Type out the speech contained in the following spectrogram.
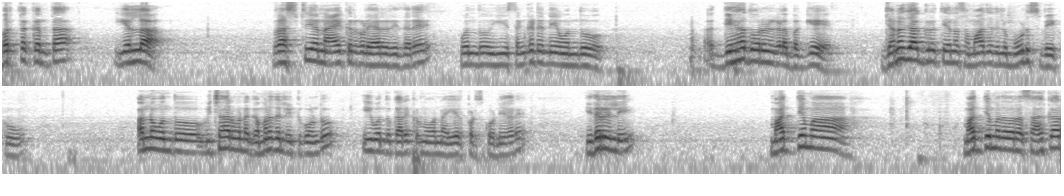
ಬರ್ತಕ್ಕಂಥ ಎಲ್ಲ ರಾಷ್ಟ್ರೀಯ ನಾಯಕರುಗಳು ಯಾರ್ಯಾರಿದ್ದಾರೆ, ಒಂದು ಈ ಸಂಘಟನೆಯ ಒಂದು ದೇಹ ಧೋರಣೆಗಳ ಬಗ್ಗೆ ಜನಜಾಗೃತಿಯನ್ನು ಸಮಾಜದಲ್ಲಿ ಮೂಡಿಸಬೇಕು ಅನ್ನೋ ಒಂದು ವಿಚಾರವನ್ನು ಗಮನದಲ್ಲಿಟ್ಟುಕೊಂಡು ಈ ಒಂದು ಕಾರ್ಯಕ್ರಮವನ್ನು ಏರ್ಪಡಿಸ್ಕೊಂಡಿದ್ದಾರೆ. ಇದರಲ್ಲಿ ಮಾಧ್ಯಮ ಮಾಧ್ಯಮದವರ ಸಹಕಾರ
